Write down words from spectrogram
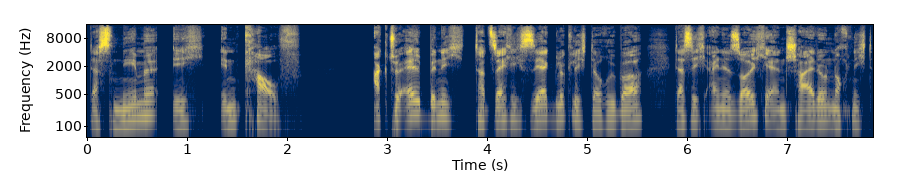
das nehme ich in Kauf. Aktuell bin ich tatsächlich sehr glücklich darüber, dass ich eine solche Entscheidung noch nicht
